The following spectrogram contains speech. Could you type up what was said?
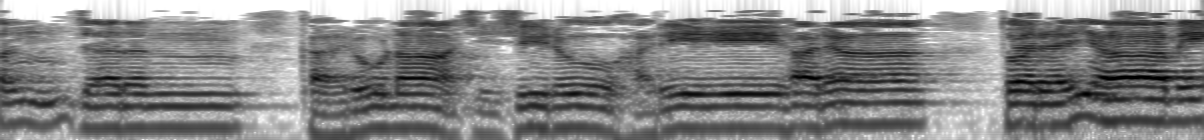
സഞ്ചരൻ കരുണാശിശിരോ ഹരേ ഹര ത്വരയാമേ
